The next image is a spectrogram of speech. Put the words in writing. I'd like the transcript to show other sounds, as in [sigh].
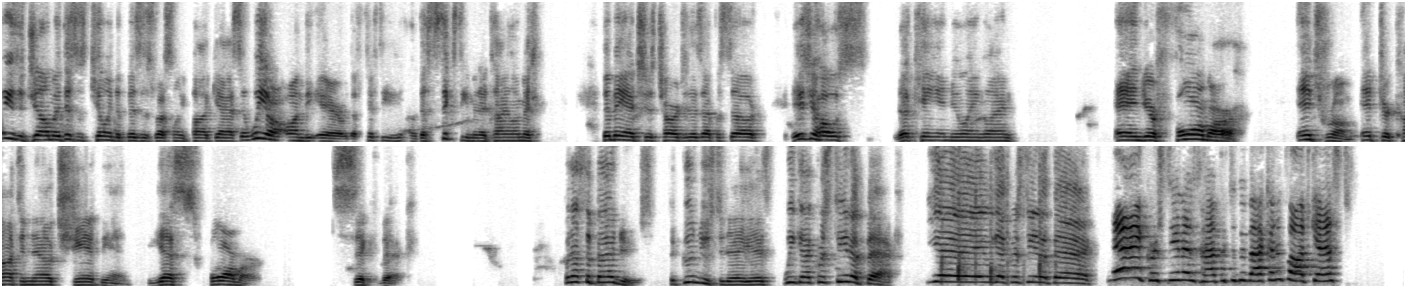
Ladies and gentlemen, this is Killing the Business Wrestling Podcast, and we are on the air with a 50, uh, the 60 minute time limit. The man just charge of this episode is your host, the King of New England, and your former interim intercontinental champion. Yes, former Sick Vic. But that's the bad news. The good news today is we got Christina back. Yay, we got Christina back. Yay, Christina's happy to be back on the podcast.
